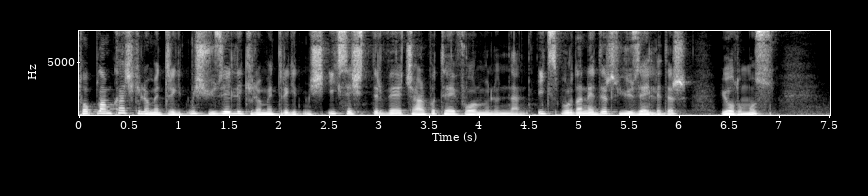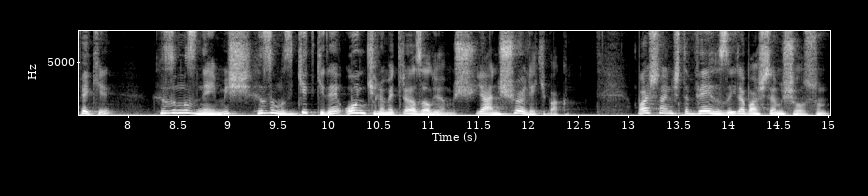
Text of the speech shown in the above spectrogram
Toplam kaç kilometre gitmiş? 150 kilometre gitmiş. X eşittir V çarpı T formülünden. X burada nedir? 150'dir yolumuz. Peki hızımız neymiş? Hızımız gitgide 10 kilometre azalıyormuş. Yani şöyle ki bak. Başlangıçta V hızıyla başlamış olsun.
